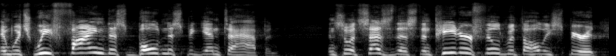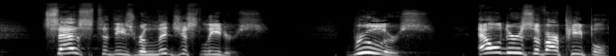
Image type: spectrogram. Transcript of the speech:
in which we find this boldness begin to happen. And so it says this Then Peter, filled with the Holy Spirit, says to these religious leaders, rulers, elders of our people,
